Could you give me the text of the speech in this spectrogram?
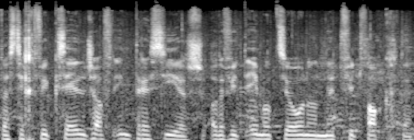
dass dich für die Gesellschaft interessierst oder für die Emotionen und nicht für die Fakten?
